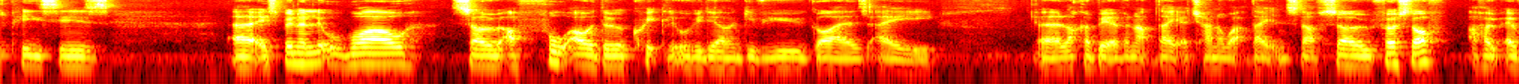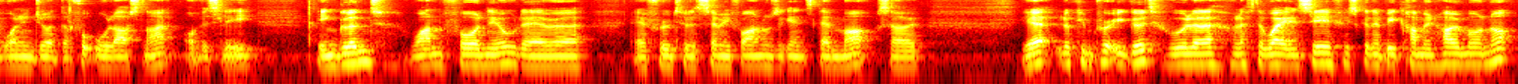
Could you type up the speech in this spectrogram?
Pieces. Uh, it's been a little while, so I thought I would do a quick little video and give you guys a uh, like a bit of an update, a channel update and stuff. So first off, I hope everyone enjoyed the football last night. Obviously, England won four 0 They're uh, they're through to the semi-finals against Denmark. So yeah, looking pretty good. We'll uh, we'll have to wait and see if it's going to be coming home or not.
